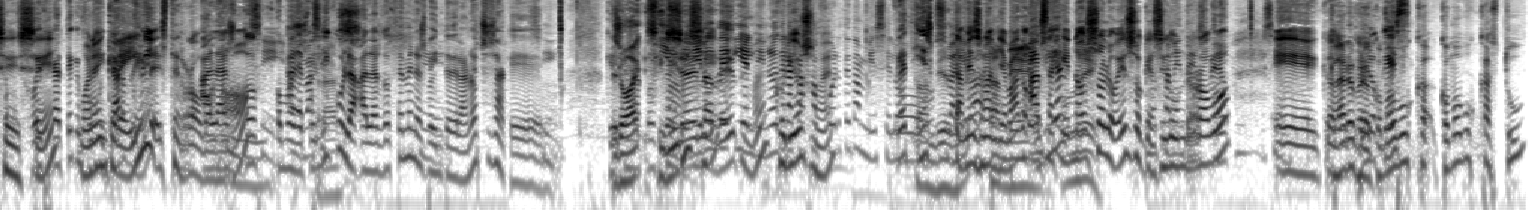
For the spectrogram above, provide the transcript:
Sí, fue- sí. fíjate que fue Bueno, muy tarde, increíble ¿eh? este robo, A las ¿no? doce- Sí, como de película, a las 12 menos 20 de la noche, o sea que... que Pero es hay- si mira en la el, de- red, y el ¿no? dinero Curioso, de la caja ¿eh? fuerte también se lo, se También se han llevado. llevado. O sea que no solo eso, que ha sido un robo. eh, Claro, pero Lo ¿cómo, que es- busca- ¿cómo buscas tú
